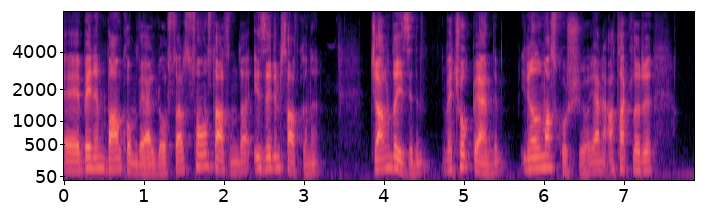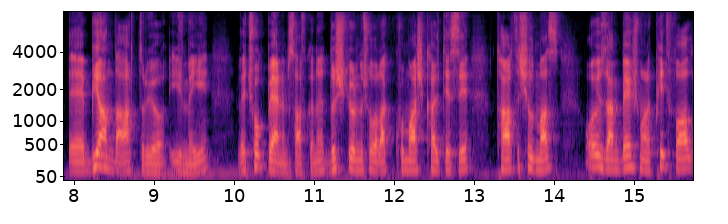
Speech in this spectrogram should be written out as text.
e, benim bankom değerli dostlar. Son startında izledim safkanı. Canlı da izledim ve çok beğendim. İnanılmaz koşuyor. Yani atakları e, bir anda arttırıyor ivmeyi ve çok beğendim safkanı. Dış görünüş olarak kumaş kalitesi tartışılmaz. O yüzden 5 numara Pitfall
